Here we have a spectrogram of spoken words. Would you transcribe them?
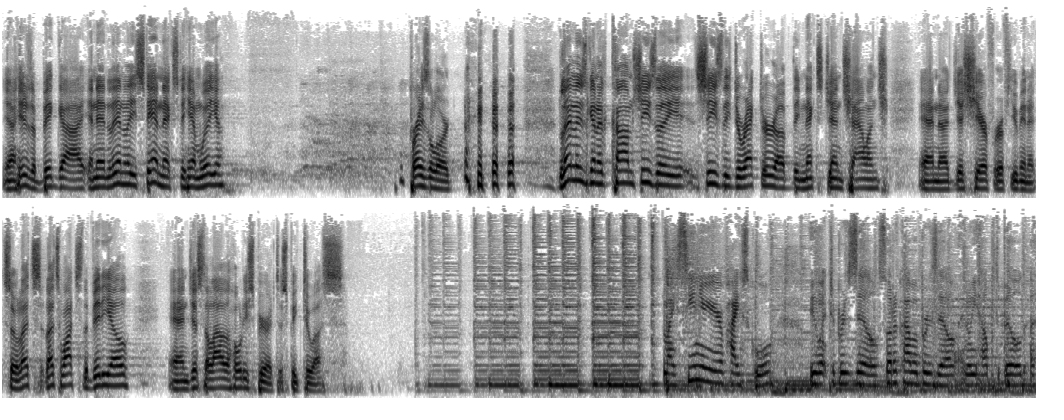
Yeah, here's a big guy. And then Lindley, stand next to him, will you? Praise the Lord. Lindley's going to come. She's the, she's the director of the Next Gen Challenge and uh, just share for a few minutes. So let's, let's watch the video and just allow the Holy Spirit to speak to us. My senior year of high school, we went to Brazil, Sorocaba, Brazil, and we helped build an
